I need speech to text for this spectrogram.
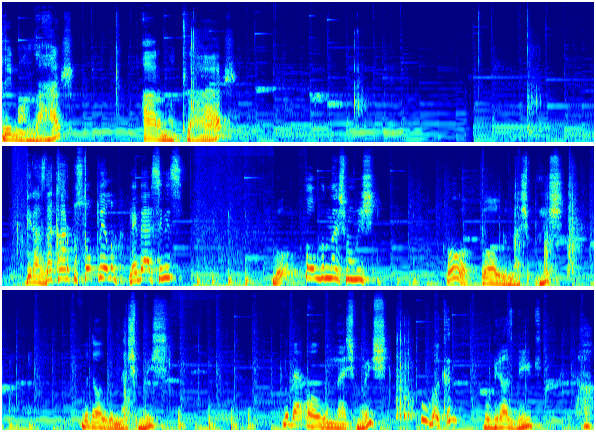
Limonlar, armutlar, Biraz da karpuz toplayalım. Ne dersiniz? Bu olgunlaşmamış. Oo, bu olgunlaşmış. Bu da olgunlaşmış. Bu da olgunlaşmış. Bu bakın. Bu biraz büyük. Hah,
